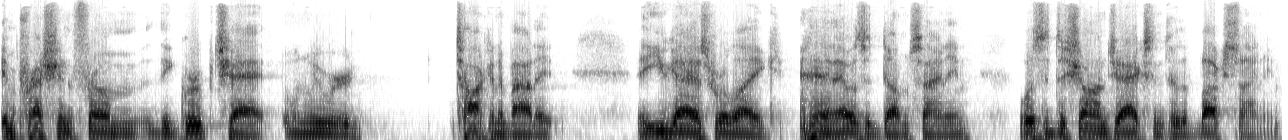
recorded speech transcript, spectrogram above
impression from the group chat when we were talking about it that you guys were like, "that was a dumb signing." Was the DeSean Jackson to the Bucks signing?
